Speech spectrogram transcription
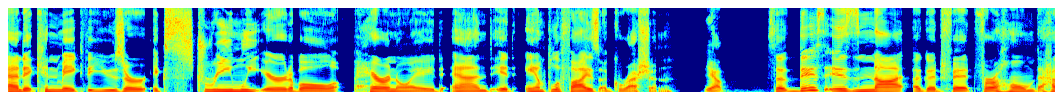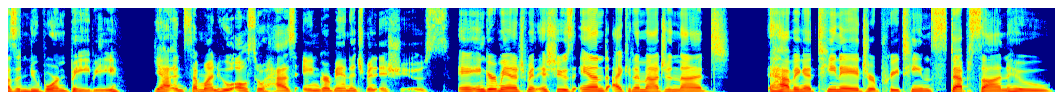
and it can make the user extremely irritable, paranoid, and it amplifies aggression. Yep. So, this is not a good fit for a home that has a newborn baby. Yeah, and someone who also has anger management issues. Anger management issues. And I can imagine that having a teenage or preteen stepson who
